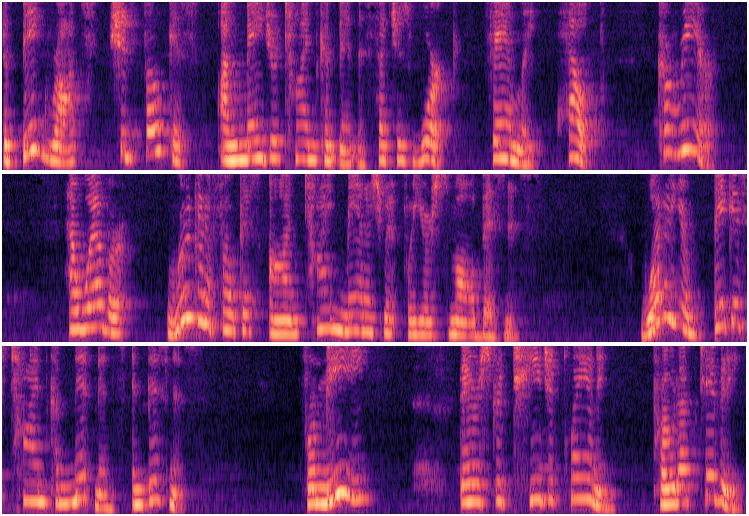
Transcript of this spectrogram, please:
the big rocks should focus on major time commitments such as work, family, health, career. However, we're going to focus on time management for your small business. What are your biggest time commitments in business? For me, they are strategic planning, productivity,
